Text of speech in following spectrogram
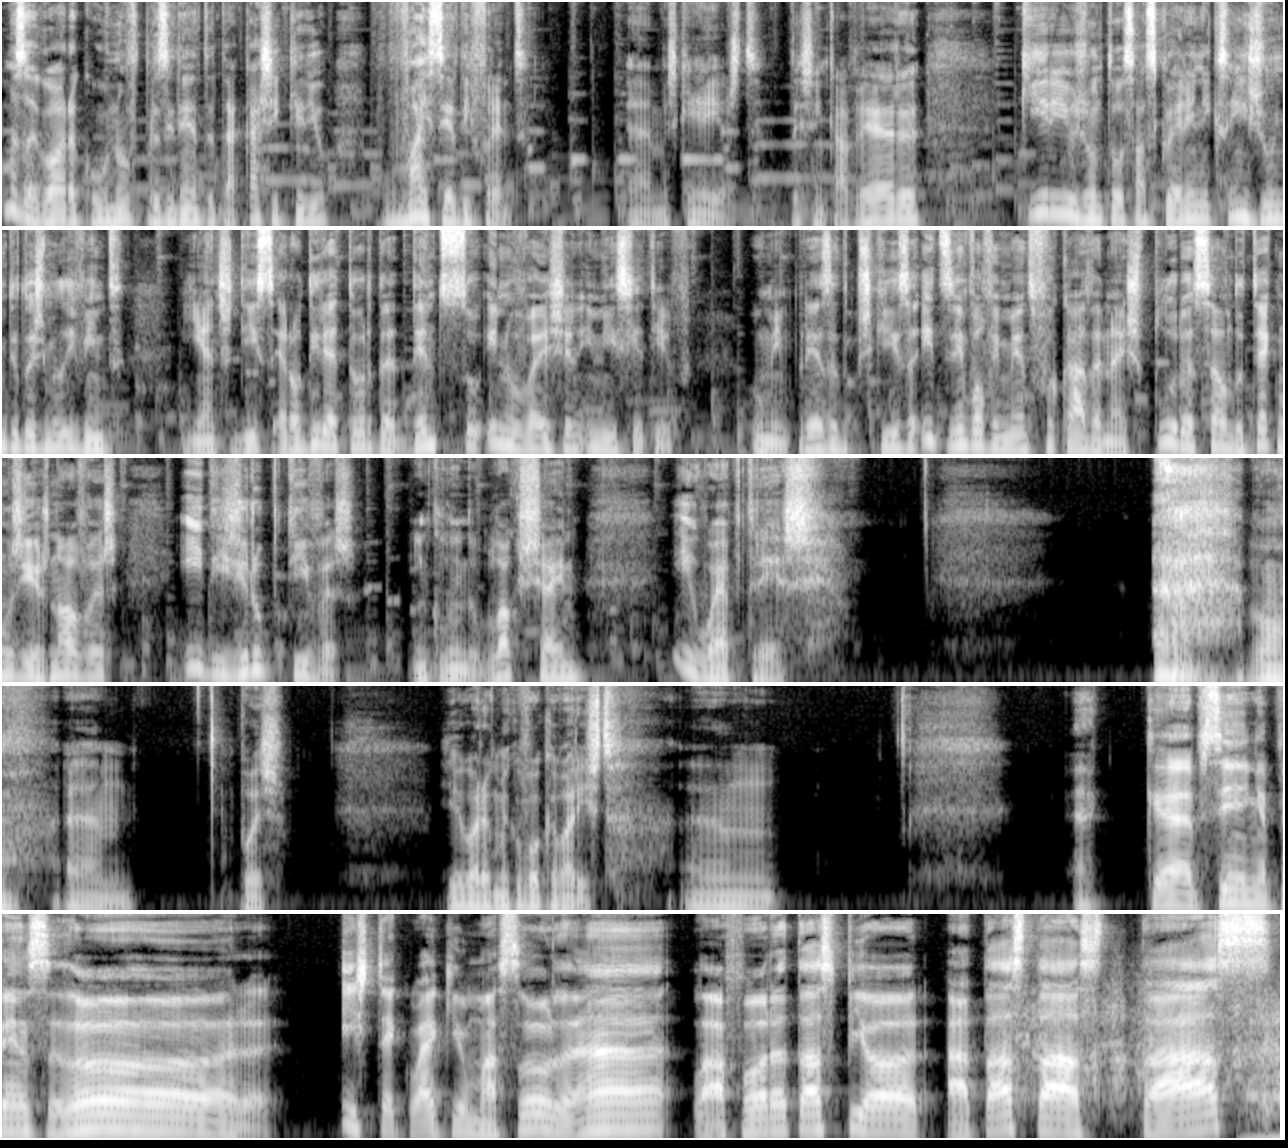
Mas agora, com o novo presidente Takashi Kiryu, vai ser diferente. Ah, mas quem é este? Deixem cá ver. Kiryu juntou-se à Square Enix em junho de 2020 e antes disso era o diretor da Dentsu Innovation Initiative, uma empresa de pesquisa e desenvolvimento focada na exploração de tecnologias novas e disruptivas, incluindo blockchain e Web3. Ah, bom. Um, pois. E agora como é que eu vou acabar isto? Cabecinha pensadora. Isto é que vai aqui uma surda, hein? Lá fora está-se pior. Ah, está-se, está-se, está-se.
